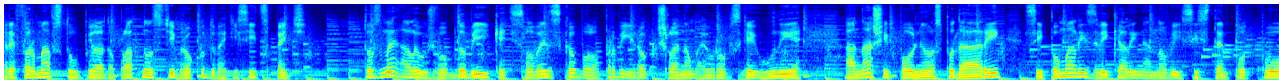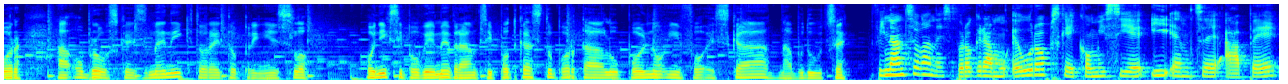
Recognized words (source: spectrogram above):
Reforma vstúpila do platnosti v roku 2005. To sme ale už v období, keď Slovensko bolo prvý rok členom Európskej únie a naši poľnohospodári si pomaly zvykali na nový systém podpor a obrovské zmeny, ktoré to prinieslo. O nich si povieme v rámci podcastu portálu Poľnoinfo.sk na budúce financované z programu Európskej komisie IMCAP,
